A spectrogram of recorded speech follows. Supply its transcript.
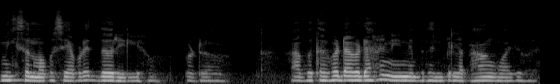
મિક્સરમાં પછી આપણે દરી લેવું પણ આ બધા વડા વડા છે ને એને બધાને પહેલાં ભાંગવા જોઈએ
